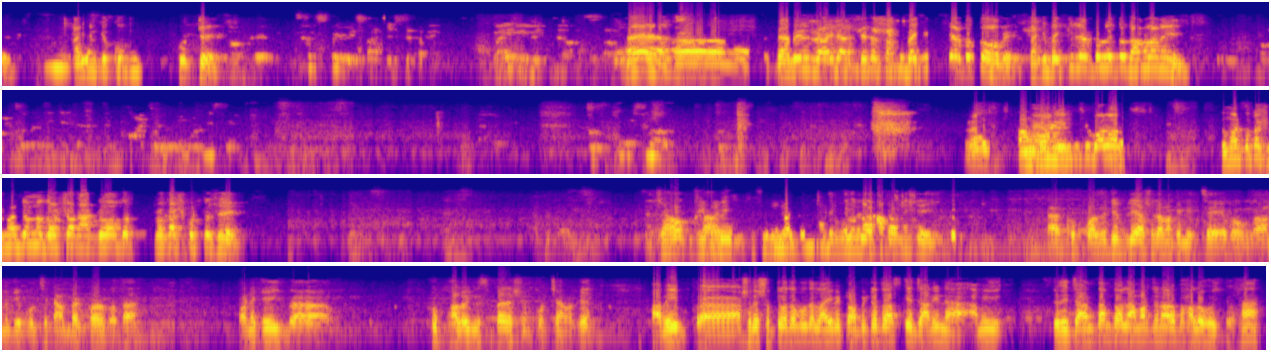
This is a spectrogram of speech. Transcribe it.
আরিয়ানকে খুব miss করছে হ্যাঁ ডেভিল রাইডার সেটা সাকিব ভাইকে ক্লিয়ার করতে হবে। সাকিব ভাই ক্লিয়ার করলে তো ঝামেলা নেই. হ্যাঁ, কিছু বলো? তোমার কথা শোনার জন্য দর্শক আগ্রহ প্রকাশ করতেছে যা হোক জি ভাই, আমি কিছু বলেন, কিছু দেখতে বলেন। পেলাম যে অনেকেই। খুব পজিটিভলি আসলে আমাকে নিচ্ছে এবং অনেকেই বলছে কাম করার কথা। অনেকেই আহ, খুব ভালো ইন্সপিরেশন করছে আমাকে। আমি আসলে সত্যি কথা বলতে লাইভে টপিকটা তো আজকে জানি না। আমি যদি জানতাম তাহলে আমার জন্য আরও ভালো হইতো হ্যাঁ?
